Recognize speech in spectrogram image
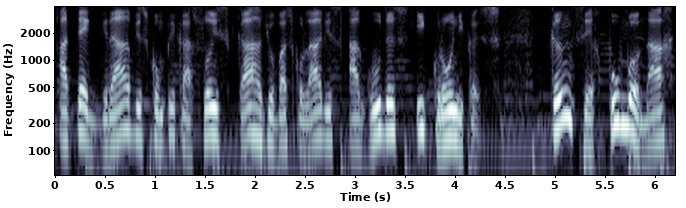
até graves complicações cardiovasculares agudas e crônicas. Câncer pulmonar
